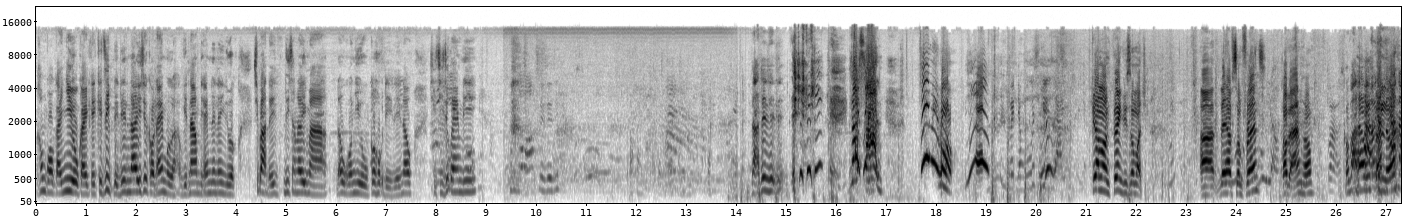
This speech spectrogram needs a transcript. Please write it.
không có cái nhiều cái cái cái dịp để đi lên đây chứ còn em ở Việt Nam thì em lên đây được chứ bạn ấy đi sang đây mà đâu có nhiều cơ hội để đến đâu chị chỉ giúp em đi dạ thế, thế, thế. Jackson tell me. Come on, thank you so much. Uh, they have some friends. Có bạn không? Có bạn không Bạn nữa?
